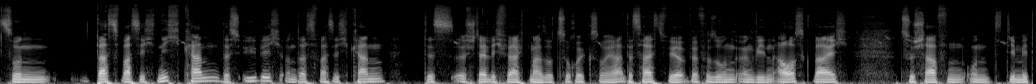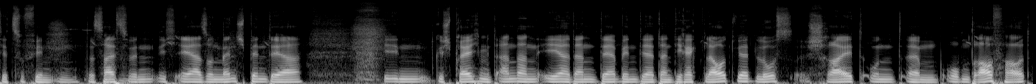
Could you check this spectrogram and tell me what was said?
so ein, das, was ich nicht kann, das übe ich und das, was ich kann, das äh, stelle ich vielleicht mal so zurück. So, ja? Das heißt, wir, wir versuchen irgendwie einen Ausgleich zu schaffen und die Mitte zu finden. Das heißt, Mhm. wenn ich eher so ein Mensch bin, der in Gesprächen mit anderen eher dann der bin, der dann direkt laut wird, losschreit und ähm, oben drauf haut,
